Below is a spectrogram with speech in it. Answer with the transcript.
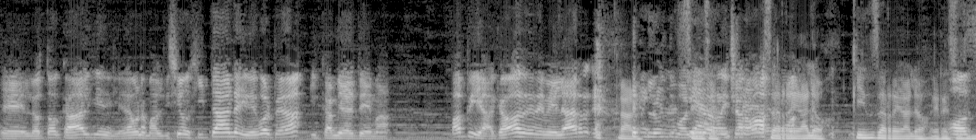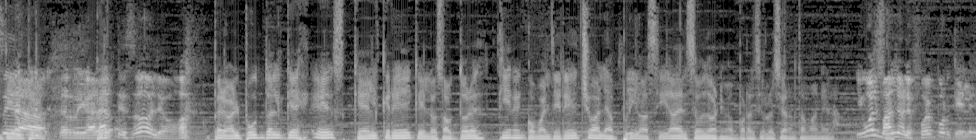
eh, lo toca a alguien y le da una maldición gitana y de golpe va y cambia de tema. Papi, acabas de develar Claro. el último Sí, libro de Richard. Bachman. Se regaló. King se regaló en ese O sentido. sea, pero, te regalaste solo. pero el punto el que es que él cree que los autores tienen como el derecho a la privacidad del seudónimo, por decirlo de cierta manera. Igual Sí. mal no le fue porque le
